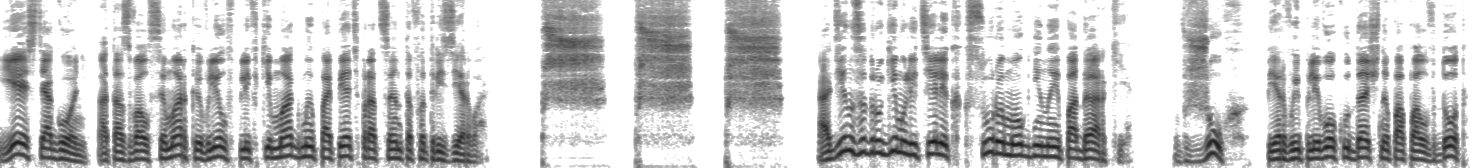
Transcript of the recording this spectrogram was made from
«Есть огонь!» — отозвался Марк и влил в плевки магмы по 5% от резерва. Пш, пш, пш. Один за другим улетели к ксурам огненные подарки. Вжух! Первый плевок удачно попал в дот,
